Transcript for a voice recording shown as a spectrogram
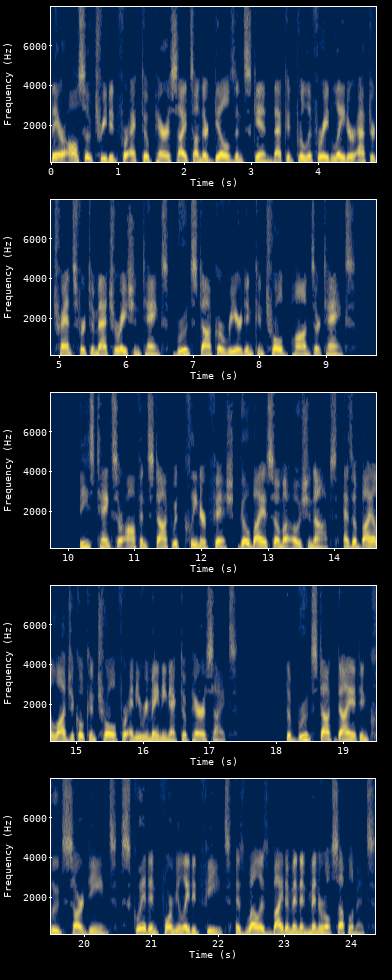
They are also treated for ectoparasites on their gills and skin that could proliferate later after transfer to maturation tanks. Broodstock are reared in controlled ponds or tanks. These tanks are often stocked with cleaner fish, Gobiosoma oceanops, as a biological control for any remaining ectoparasites. The broodstock diet includes sardines, squid and formulated feeds, as well as vitamin and mineral supplements.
